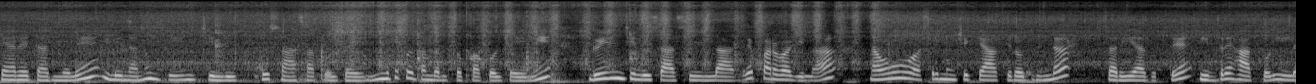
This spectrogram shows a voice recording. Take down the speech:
ಕ್ಯಾರೆಟ್ ಆದಮೇಲೆ ಇಲ್ಲಿ ನಾನು ಗ್ರೀನ್ ಚಿಲ್ಲಿ ಸಾಸ್ ಹಾಕ್ಕೊಳ್ತಾ ಇದ್ದೀನಿ ಮತ್ತು ಕೊತ್ತಂಬರಿ ಸೊಪ್ಪು ಹಾಕ್ಕೊಳ್ತಾ ಇದ್ದೀನಿ ಗ್ರೀನ್ ಚಿಲ್ಲಿ ಸಾಸ್ ಇಲ್ಲ ಅಂದರೆ ಪರವಾಗಿಲ್ಲ. ನಾವು ಹಸಿರು ಮೆಣಸಿನ್ಕಾಯಿ ಹಾಕಿರೋದ್ರಿಂದ ಸರಿಯಾಗುತ್ತೆ. ಇದ್ದರೆ ಹಾಕ್ಕೊಳ್ಳಿ, ಇಲ್ಲ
